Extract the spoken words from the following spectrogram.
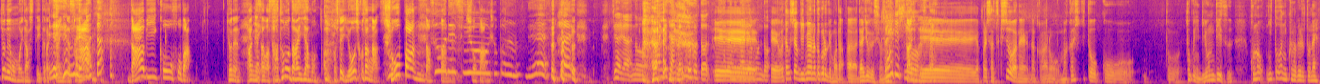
去年思い出していただきたいんですが、また？ダービー候補馬去年丹下さんは里のダイヤモンド、そしてよしこさんがショパンだっそうでたんです。すよ。ショパン。ショパンね。はい。じゃああの影さんから一言、里のダイヤモンド。えー私は微妙なところでまだあ大丈夫ですよね。そうですよ。大丈夫ですねえーやっぱり皐月賞はねなんかあのマカ引きとこうと特にリオンディーズこの2頭に比べるとね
